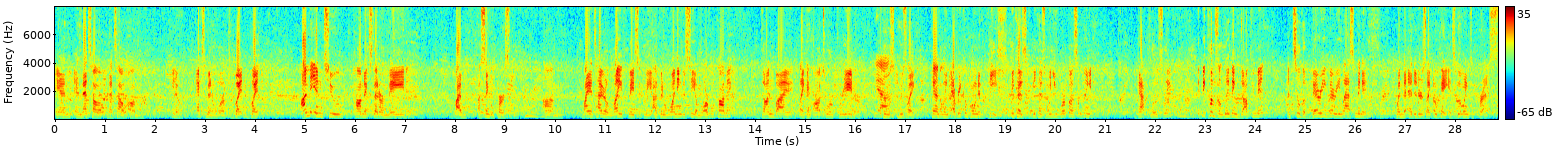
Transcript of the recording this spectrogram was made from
and and that's how that's how um, you know x-men worked but but i'm into comics that are made by a single person um, my entire life basically i've been wanting to see a marvel comic done by like an auteur creator Yeah. who's, who's like handling every component piece because because when you work on something that closely, mm-hmm. it becomes a living document until the very, very last minute when the editor's like, okay, it's going to press.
